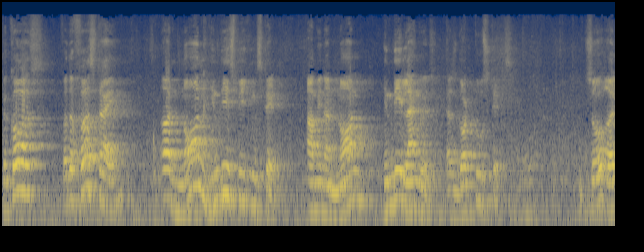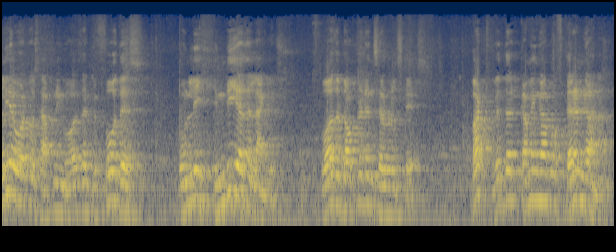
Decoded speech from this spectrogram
Because for the first time, a non-Hindi speaking state, I mean a non-Hindi language has got two states. So earlier what was happening was that before this, only Hindi as a language was adopted in several states. But with the coming up of Telangana,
